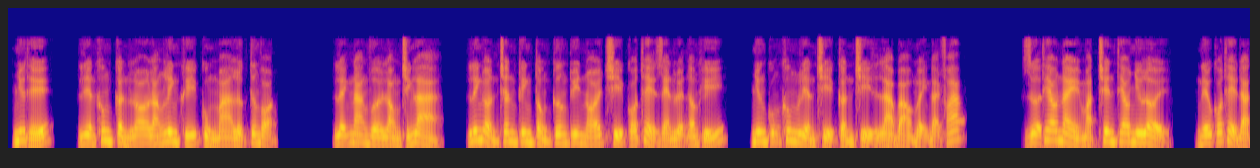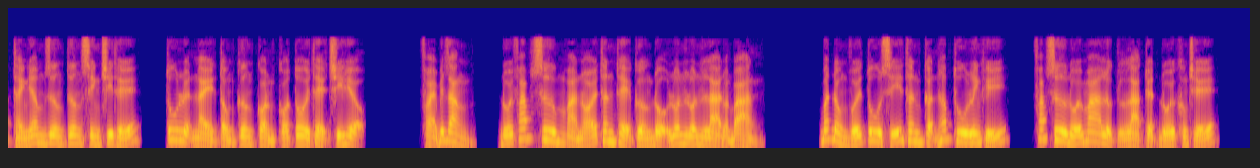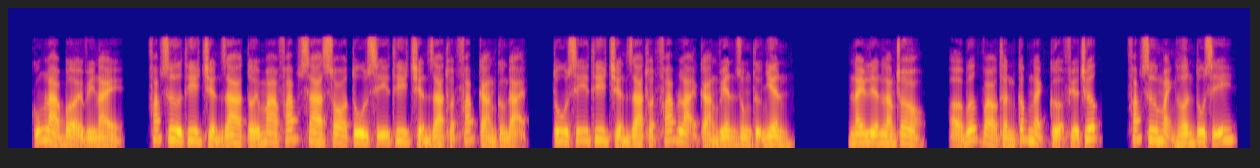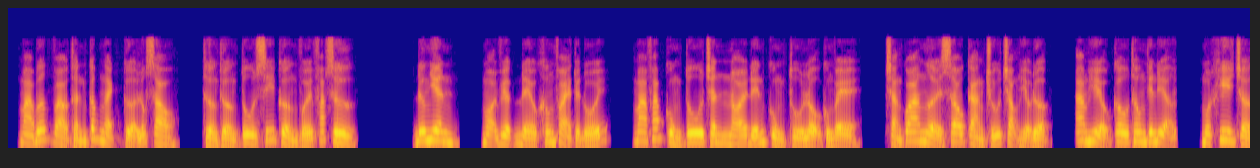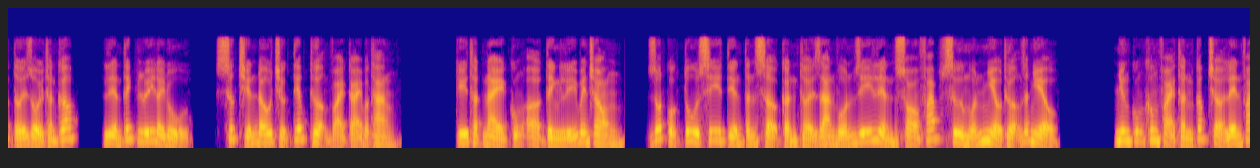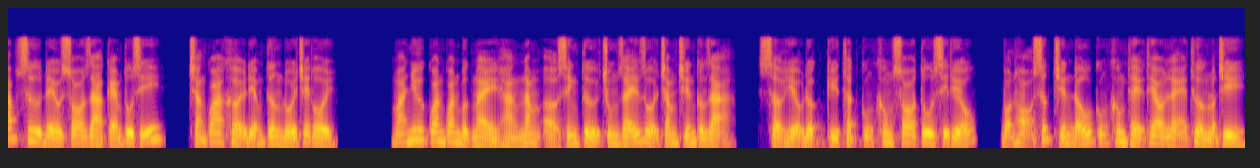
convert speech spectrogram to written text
Như thế, liền không cần lo lắng linh khí cùng ma lực tương vọt. Lệnh nàng vừa lòng chính là, linh ẩn chân kinh tổng cương tuy nói chỉ có thể rèn luyện âm khí, nhưng cũng không liền chỉ cần chỉ là bảo mệnh đại pháp. Dựa theo này mặt trên theo như lời, nếu có thể đạt thành âm dương tương sinh chi thế, tu luyện này tổng cương còn có tôi thể chi hiệu. Phải biết rằng, đối pháp sư mà nói thân thể cường độ luôn luôn là đoàn bản. Bất đồng với tu sĩ thân cận hấp thu linh khí, pháp sư đối ma lực là tuyệt đối không chế. Cũng là bởi vì này, pháp sư thi triển ra tới ma pháp xa so tu sĩ thi triển ra thuật pháp càng cường đại, tu sĩ thi triển ra thuật pháp lại càng viên dung tự nhiên. Nay liền làm cho, ở bước vào thần cấp ngạch cửa phía trước, pháp sư mạnh hơn tu sĩ, mà bước vào thần cấp ngạch cửa lúc sau, thường thường tu sĩ cường với pháp sư. Đương nhiên, mọi việc đều không phải tuyệt đối, ma pháp cùng tu chân nói đến cùng thù lộ cùng về, chẳng qua người sau càng chú trọng hiểu được, am hiểu câu thông thiên địa, một khi chờ tới rồi thần cấp, liền tích lũy đầy đủ, sức chiến đấu trực tiếp thượng vài cái bậc thang. Kỳ thật này cũng ở tình lý bên trong, rốt cuộc tu sĩ tiến tấn sở cần thời gian vốn dĩ liền so pháp sư muốn nhiều thượng rất nhiều. Nhưng cũng không phải thần cấp trở lên pháp sư đều so ra kém tu sĩ, chẳng qua khởi điểm tương đối chế thôi. Mà như quan quan bực này hàng năm ở sinh tử chung rẽ rủa trăm chiến cường giả, sở hiểu được kỳ thật cũng không so tu sĩ thiếu, bọn họ sức chiến đấu cũng không thể theo lẽ thường luận chi.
